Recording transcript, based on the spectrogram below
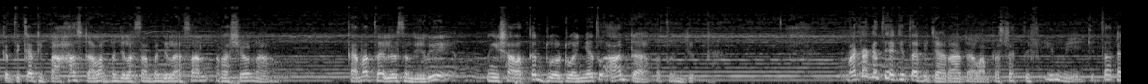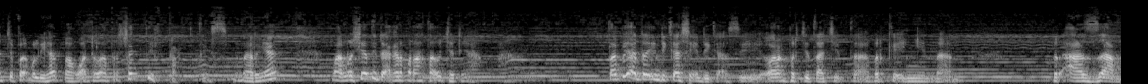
ketika dibahas dalam penjelasan-penjelasan rasional. Karena dalil sendiri mengisyaratkan dua-duanya itu ada petunjuknya. Maka ketika kita bicara dalam perspektif ini, kita akan coba melihat bahwa dalam perspektif praktis, sebenarnya manusia tidak akan pernah tahu jadi apa. Tapi ada indikasi-indikasi orang bercita-cita, berkeinginan, berazam.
